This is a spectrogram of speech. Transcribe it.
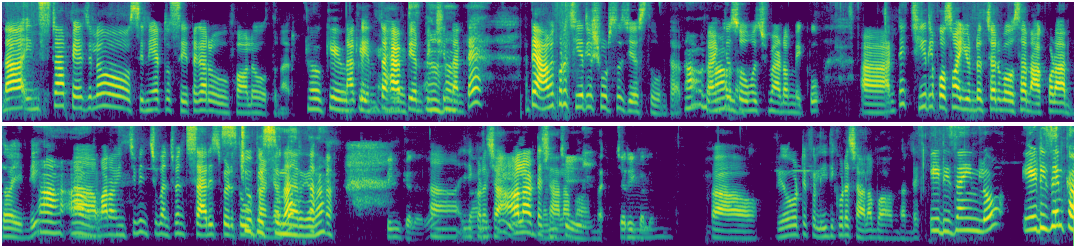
నా ఇన్స్టా పేజ్లో సినియర్ సీత గారు ఫాలో అవుతున్నారు. ఓకే నాకు ఎంత హ్యాపీ అనిపించిందంటే అంటే ఆమె కూడా చీరల షూట్స్ చేస్తూ ఉంటారు. Thank you so much madam మీకు. అంటే చీరల కోసం అయ్యి ఉండొచ్చు అని బహుశా నాకు కూడా అర్థమైంది. ఆ, మనం ఇంచుమించు మంచి మంచి శారీస్ పెడుతూ చూపిస్తున్నారు కదా. పింక్ కలర్ ఇది కూడా చాలా అంటే చాలా బాగుంది. బ్యూటిఫుల్ ఇది కూడా చాలా బాగుందండి. ఈ డిజైన్లో ఏ డిజైన్ కా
